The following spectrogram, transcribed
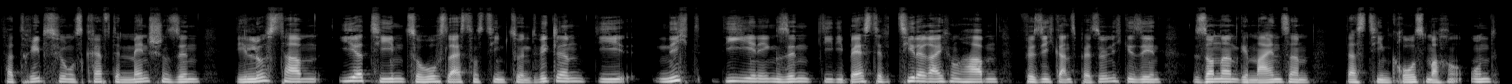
Vertriebsführungskräfte Menschen sind, die Lust haben, ihr Team zu Hochleistungsteam zu entwickeln, die nicht diejenigen sind, die die beste Zielerreichung haben, für sich ganz persönlich gesehen, sondern gemeinsam das Team groß machen und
